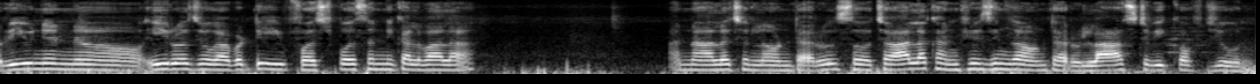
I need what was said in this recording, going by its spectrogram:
రీయూనియన్ ఈరోజు కాబట్టి ఫస్ట్ పర్సన్ని కలవాలా అన్న ఆలోచనలో ఉంటారు. సో చాలా కన్ఫ్యూజింగ్గా ఉంటారు last week of June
